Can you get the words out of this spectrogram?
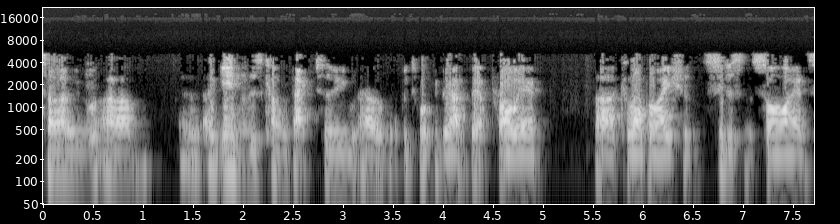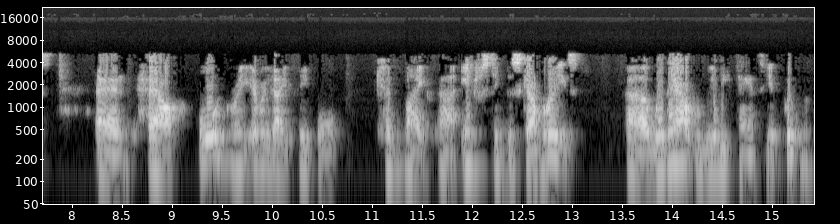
So, um, again, this comes back to uh, what we're talking about, about PROAM uh, collaboration, citizen science, and how ordinary everyday people can make uh, interesting discoveries uh, without really fancy equipment.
